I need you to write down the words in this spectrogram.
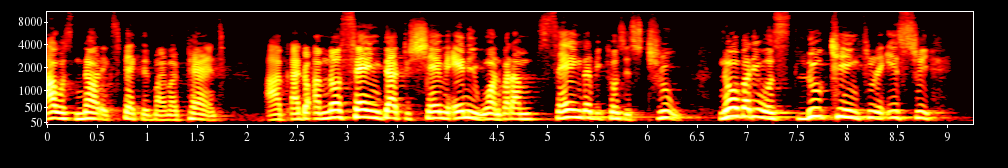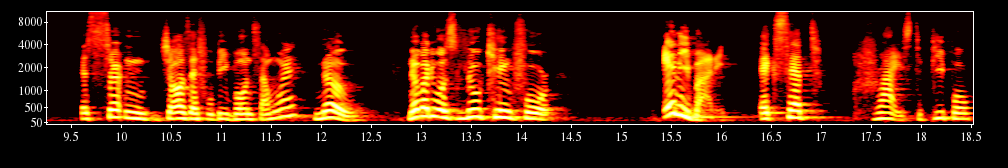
I was not expected by my parents. I, am not saying that to shame anyone, but I'm saying that because it's true. Nobody was looking through the history, a certain Joseph will be born somewhere. No. Nobody was looking for anybody except Christ. People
